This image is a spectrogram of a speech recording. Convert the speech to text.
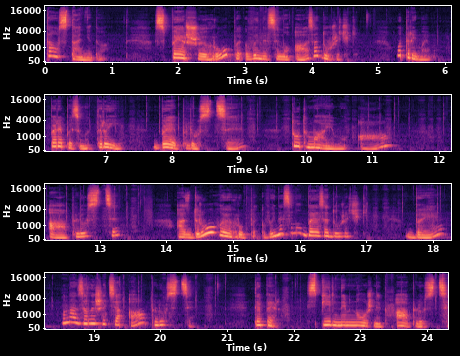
та останні два. З першої групи винесемо А за дужечки. Отримаємо, переписуємо 3b плюс С. Тут маємо А, А плюс С. А з другої групи винесемо Б за дужечки. Б у нас залишиться А плюс С. Тепер спільний множник А плюс С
